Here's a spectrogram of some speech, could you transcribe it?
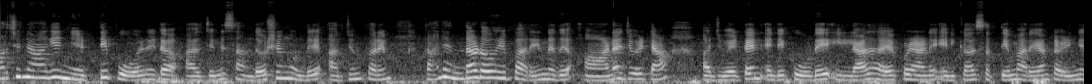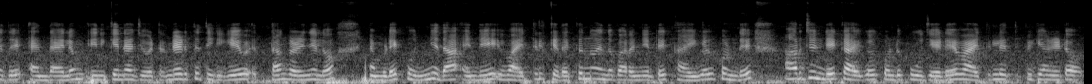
അർജുൻ ആകെ ഞെട്ടിപ്പോവാണ് കേട്ടോ. അർജുന് സന്തോഷം കൊണ്ട് അർജുൻ പറയും താൻ എന്താടോ ഈ പറയുന്നത്? ആണ് അജുവേട്ട. അജുവേട്ടൻ എന്റെ കൂടെ ഇല്ലാതായപ്പോഴാണ് എനിക്ക് ആ സത്യം അറിയാൻ കഴിഞ്ഞത്. എന്തായാലും എനിക്ക് എന്റെ അജുവേട്ടന്റെ അടുത്ത് തിരികെ എത്താൻ കഴിഞ്ഞല്ലോ. നമ്മുടെ കുഞ്ഞിത എന്റെ വയറ്റിൽ കിടക്കുന്നു എന്ന് പറഞ്ഞിട്ട് കൈകൾ കൊണ്ട് അർജുന്റെ കൈകൾ കൊണ്ട് പൂജയുടെ വയറ്റിൽ എത്തിപ്പിക്കുകയാണ് കേട്ടോ.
